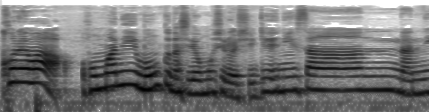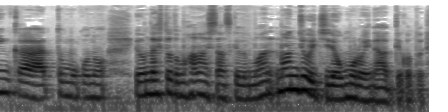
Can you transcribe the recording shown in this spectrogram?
これは、ほんまに文句なしで面白いし、芸人さん何人かともこの、読んだ人とも話したんですけど、満場一でおもろいなっていうことで、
